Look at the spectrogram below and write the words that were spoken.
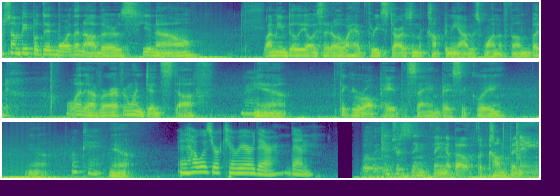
Some people did more than others you know? I mean billy always said oh i had three stars in the company i was one of them but whatever everyone did stuff. Right. yeah. I think we were all paid the same basically. Yeah. Okay. Yeah. And how was your career there then well, the interesting thing about the company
